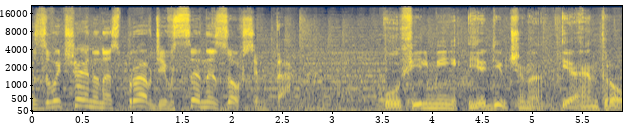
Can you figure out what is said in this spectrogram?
Звичайно, насправді все не зовсім так. У фільмі є дівчина і агент Роу,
